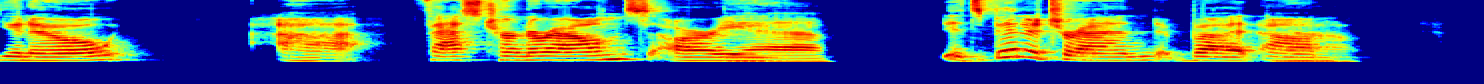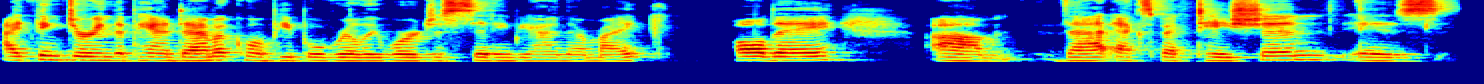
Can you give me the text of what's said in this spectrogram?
you know, uh, fast turnarounds are a, yeah. it's been a trend, but um. I think during the pandemic when people really were just sitting behind their mic all day, um, that expectation is,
